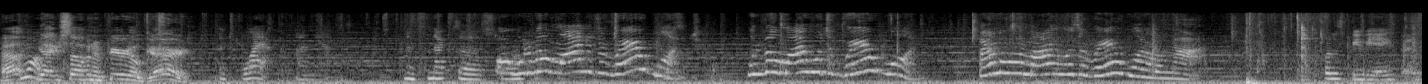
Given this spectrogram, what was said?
Well, you What? got yourself an Imperial Guard. It's black on that. It's next to. Oh, what about mine is a rare one? What about mine was a rare one? I don't know if mine was a rare one or not. What does BB-8 think?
